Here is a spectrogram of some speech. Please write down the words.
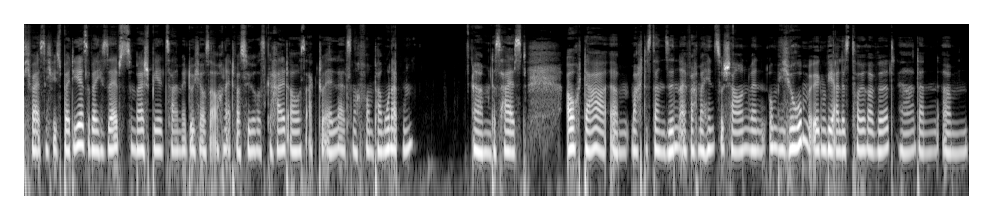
ich weiß nicht, wie es bei dir ist, aber ich selbst zum Beispiel zahle mir durchaus auch ein etwas höheres Gehalt aus aktuell als noch vor ein paar Monaten. Ähm, das heißt, auch da ähm, macht es dann Sinn, einfach mal hinzuschauen, wenn um mich herum irgendwie alles teurer wird, ja, dann ähm,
